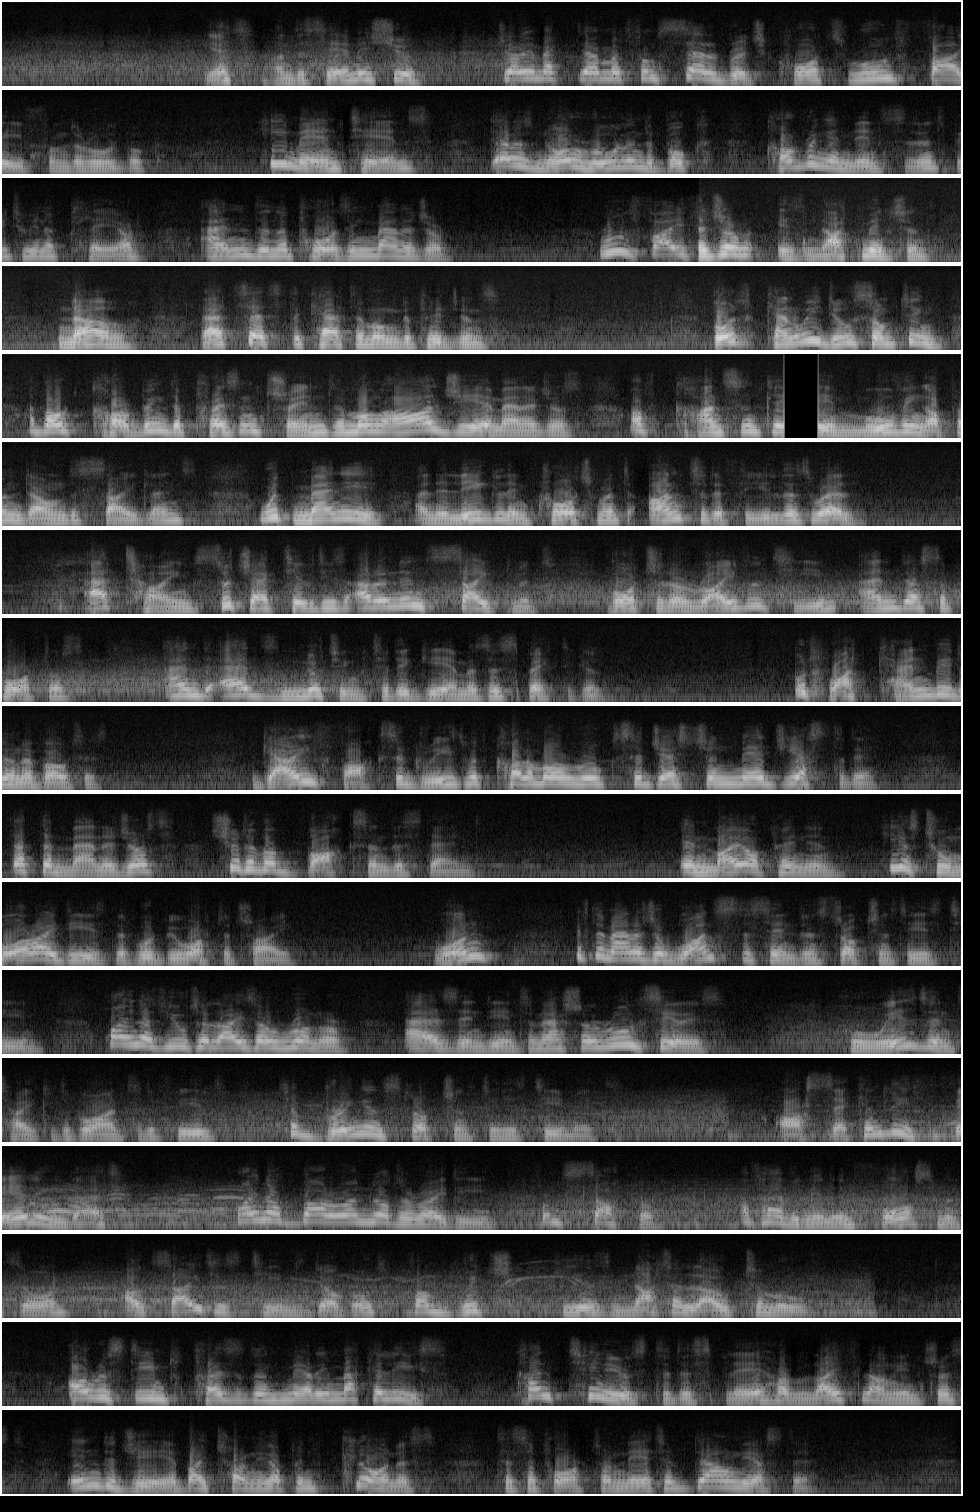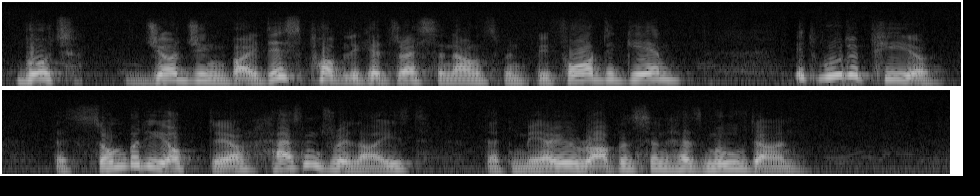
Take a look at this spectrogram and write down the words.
Yet, on the same issue, Jerry McDermott from Celbridge quotes Rule 5 from the rule book. He maintains there is no rule in the book covering an incident between a player and an opposing manager. Rule 5 manager is not mentioned. Now, that sets the cat among the pigeons. But can we do something about curbing the present trend among all GAA managers of constantly moving up and down the sidelines, with many an illegal encroachment onto the field as well? At times, such activities are an incitement both to the rival team and their supporters and adds nothing to the game as a spectacle. But what can be done about it? Gary Fox agrees with Colm O'Rourke's suggestion made yesterday that the managers should have a box in the stand. In my opinion, he has two more ideas that would be worth a try. One, if the manager wants to send instructions to his team, why not utilise a runner, as in the International Rule Series, who is entitled to go onto the field to bring instructions to his teammates? Or secondly, failing that, why not borrow another idea from soccer of having an enforcement zone outside his team's dugout from which he is not allowed to move? Our esteemed President Mary McAleese continues to display her lifelong interest in the GAA by turning up in Clones to support her native Down yesterday. But judging by this public address announcement before the game, it would appear that somebody up there hasn't realised that Mary Robinson has moved on.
